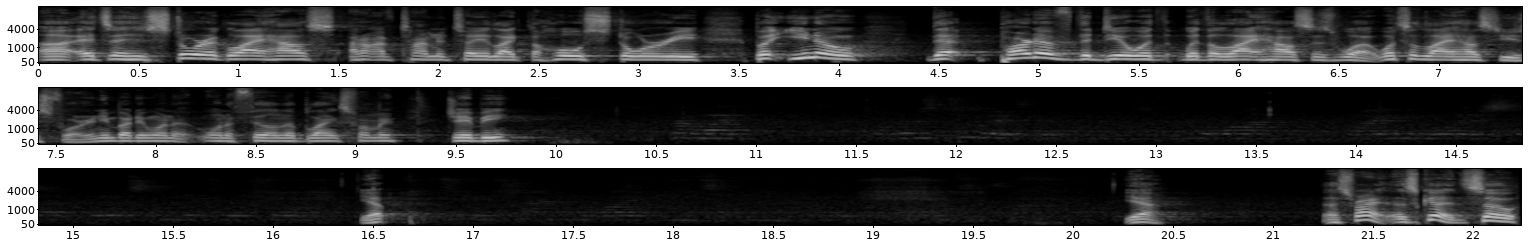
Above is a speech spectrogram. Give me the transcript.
Uh, it's a historic lighthouse. I don't have time to tell you like the whole story. But you know, that part of the deal with, with a lighthouse is what? What's a lighthouse used for? Anybody want to want to fill in the blanks for me? JB? Yep. Yeah. That's right. That's good. So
